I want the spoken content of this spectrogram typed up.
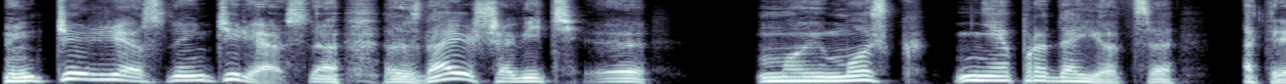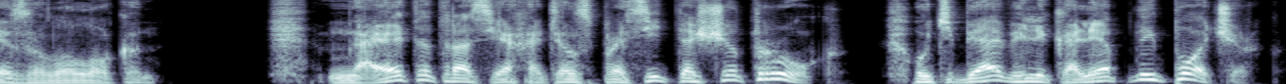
Интересно, интересно. Знаешь, а ведь... Э, мой мозг не продается, отрезала Локон. На этот раз я хотел спросить насчет рук. У тебя великолепный почерк.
